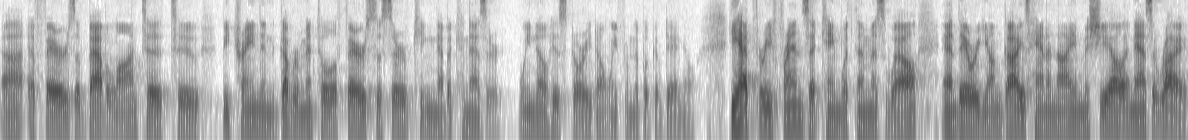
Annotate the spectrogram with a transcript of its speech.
uh, affairs of Babylon to, to be trained in governmental affairs to serve King Nebuchadnezzar. We know his story, don't we, from the book of Daniel. He had three friends that came with him as well, and they were young guys Hananiah, Mishael, and Azariah.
